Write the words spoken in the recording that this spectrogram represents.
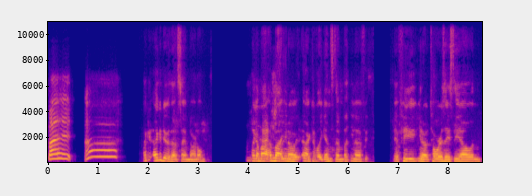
but uh, I could, I could do without Sam Darnold. Like I'm not I'm not you know actively against him, but you know if if he you know tore his ACL and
